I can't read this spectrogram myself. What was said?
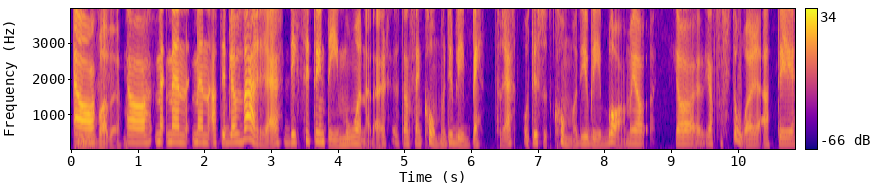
Ja. provade. Ja, men, men, men att det blir värre, det sitter inte i månader, utan sen kommer det bli bättre och till slut kommer det ju bli bra. Men jag, jag, jag förstår att det,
